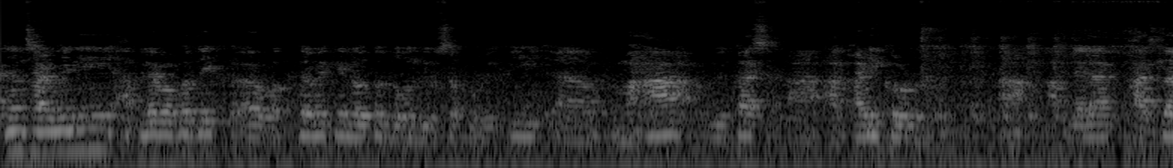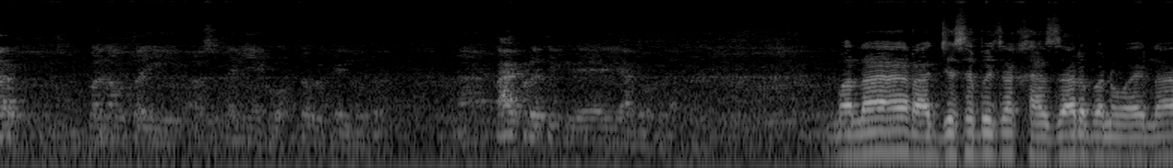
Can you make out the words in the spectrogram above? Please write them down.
राजन साळवींनी आपल्याबाबत एक वक्तव्य केलं होतं दोन दिवसापूर्वी की महाविकास आघाडीकडून आपल्याला खासदार बनवता येईल असं त्यांनी एक वक्तव्य केलं होतं. काय प्रतिक्रिया आहे याबाबत मला राज्यसभेचा खासदार बनवायला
